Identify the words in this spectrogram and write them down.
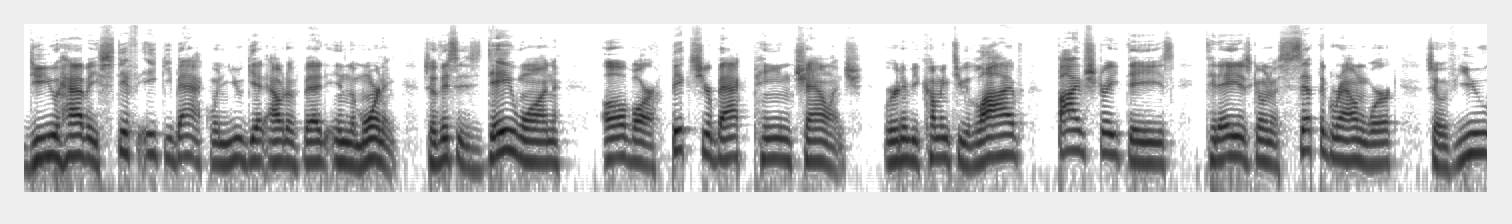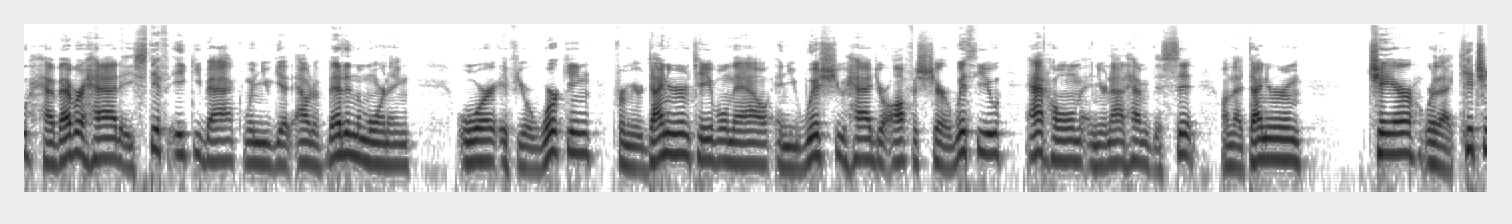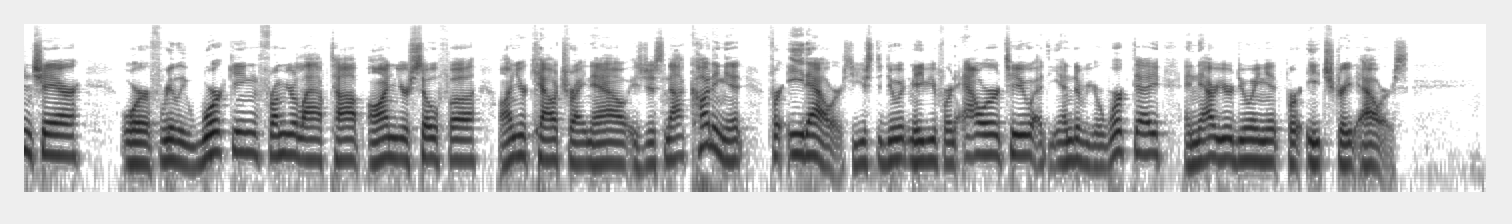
Do you have a stiff, achy back when you get out of bed in the morning? So, this is day one of our Fix Your Back Pain Challenge. We're going to be coming to you live five straight days. Today is going to set the groundwork. So, if you have ever had a stiff, achy back when you get out of bed in the morning, or if you're working from your dining room table now and you wish you had your office chair with you at home and you're not having to sit on that dining room chair or that kitchen chair, or if really working from your laptop on your sofa, on your couch right now is just not cutting it for eight hours. You used to do it maybe for an hour or two at the end of your workday, and now you're doing it for eight straight hours.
